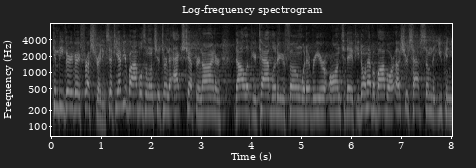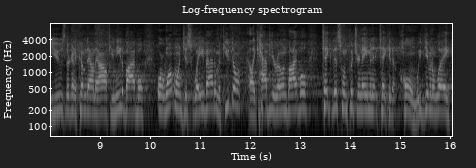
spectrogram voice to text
can be very, very frustrating. So if you have your Bibles, I want you to turn to Acts chapter 9 or dial up your tablet or your phone, whatever you're on today. If you don't have a Bible, our ushers have some that you can use. They're going to come down the aisle. If you need a Bible or want one, just wave at them. If you don't like have your own Bible, take this one, put your name in it, and take it home. We've given away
